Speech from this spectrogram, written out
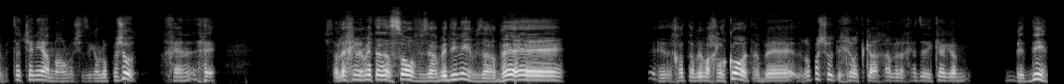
מצד שני אמרנו שזה גם לא פשוט, לכן כשאתה הולך עם אמת עד הסוף, זה הרבה דינים, זה הרבה, יכול להיות הרבה מחלוקות, הרבה, זה לא פשוט לחיות ככה, ולכן זה נקרא גם בית דין,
